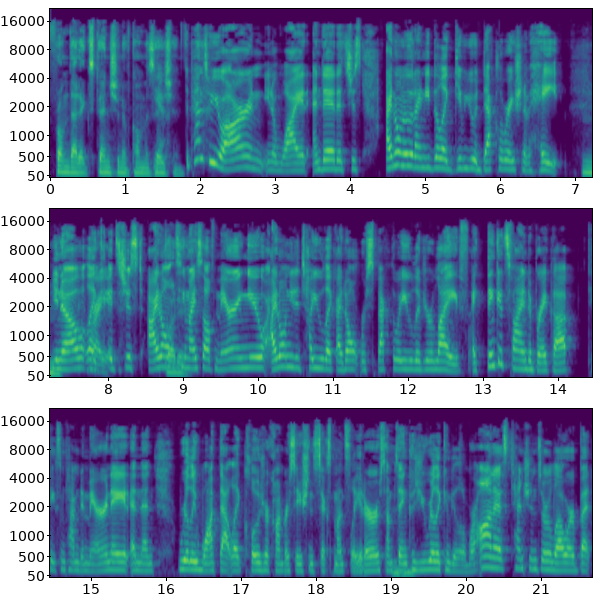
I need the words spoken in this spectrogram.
from that extension of conversation. Depends who you are and you know why it ended. It's just I don't know that I need to like give you a declaration of hate. You know, like Right. it's just I don't Got see it. myself marrying you. I don't need to tell you like I don't respect the way you live your life. I think it's fine to break up, take some time to marinate and then really want that like closure conversation 6 months later or something mm-hmm. because you really can be a little more honest, tensions are lower, but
